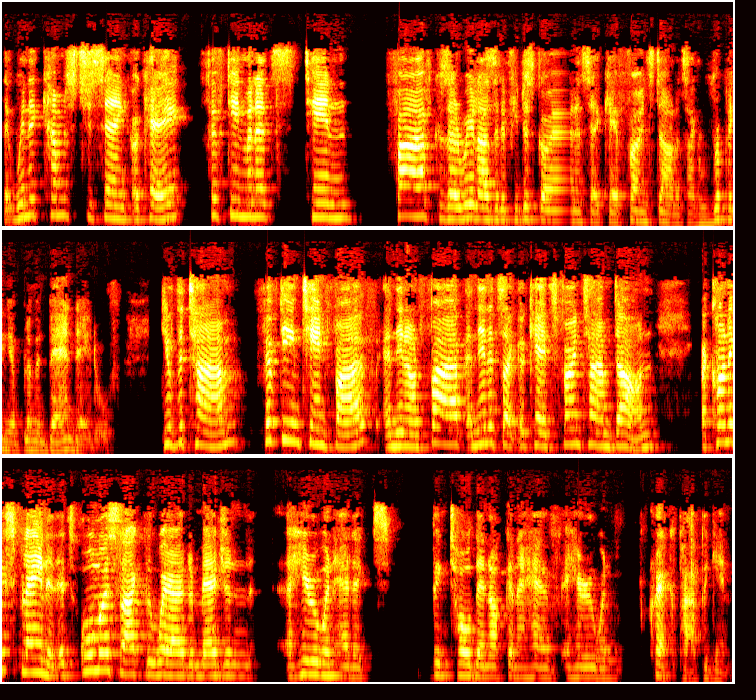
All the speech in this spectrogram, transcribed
That when it comes to saying, okay, 15 minutes, 10, Five, because I realize that if you just go in and say, okay, phone's down, it's like ripping a blimmin' band-aid off. Give the time, 15, 10, 5, and then on 5, and then it's like, okay, it's phone time down. I can't explain it. It's almost like the way I'd imagine a heroin addict being told they're not going to have a heroin crack pipe again.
